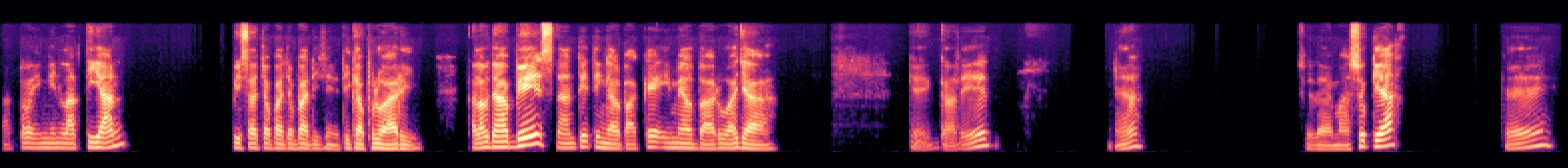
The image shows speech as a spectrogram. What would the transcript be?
atau ingin latihan, bisa coba-coba di sini 30 hari. Kalau udah habis, nanti tinggal pakai email baru aja. Oke, okay, got it. Ya. Sudah masuk ya. Oke. Okay.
